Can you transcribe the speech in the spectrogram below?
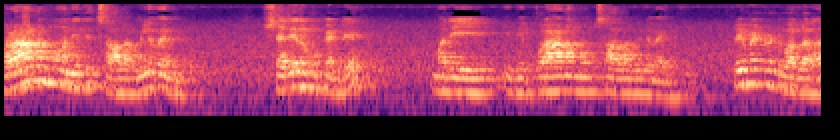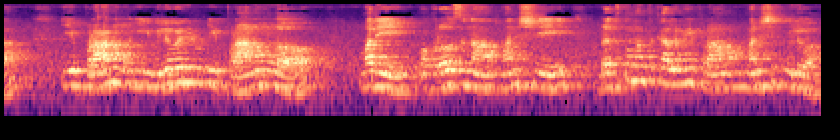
ప్రాణము అనేది చాలా విలువైనది. శరీరము కంటే మరి ఇది ప్రాణము చాలా విలువైనది. ప్రియమైనటువంటి వాళ్ళరా ఈ ప్రాణం ఈ విలువైనటువంటి ఈ ప్రాణంలో మరి ఒక రోజున మనిషి బ్రతుకున్నంత కాలమే ప్రాణం మనిషికి విలువ.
